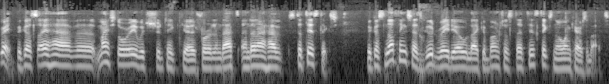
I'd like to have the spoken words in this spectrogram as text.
Great, because I have uh, my story, which should take uh, shorter than that, and then I have statistics. Because nothing says good radio like a bunch of statistics no one cares about.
